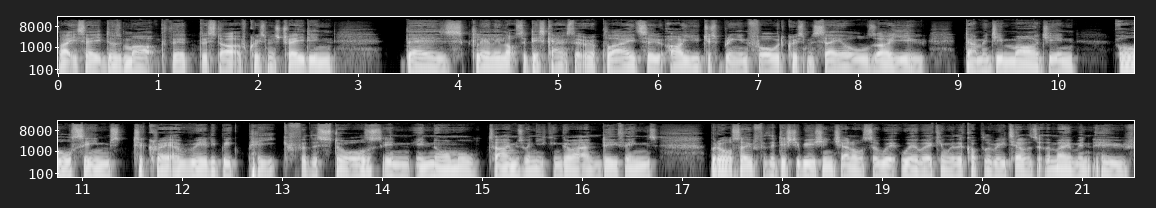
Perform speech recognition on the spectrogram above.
like you say, it does mark the, the start of Christmas trading. There's clearly lots of discounts that are applied. So, are you just bringing forward Christmas sales? Are you damaging margin? All seems to create a really big peak for the stores in, in normal times when you can go out and do things, but also for the distribution channel. So, we're, we're working with a couple of retailers at the moment who've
